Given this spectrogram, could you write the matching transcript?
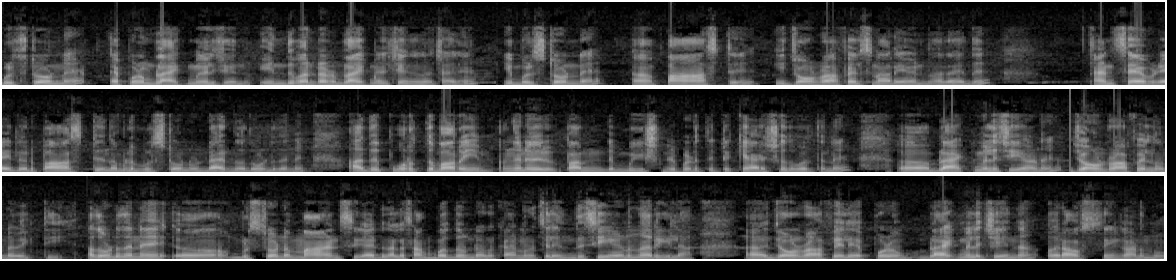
ബുൾസ്റ്റോണിനെ എപ്പോഴും ബ്ലാക്ക് മെയിൽ ചെയ്യുന്നു. എന്ത് പറഞ്ഞിട്ടാണ് ബ്ലാക്ക് മെയിൽ ചെയ്യുന്നത് വെച്ചാൽ ഈ ബുൾസ്റ്റോണിന്റെ പാസ്റ്റ് ഈ ജോൺ റാഫേൽസിന് അറിയാമായിരുന്നു. അതായത് അൺസേവ്ഡ് ആയിട്ടുള്ള ഒരു പാസ്റ്റ് നമ്മുടെ ബുൾസ്റ്റോൺ ഉണ്ടായിരുന്നു അതുകൊണ്ട് തന്നെ അത് പുറത്ത് പറയും. അങ്ങനെ ഒരു പറഞ്ഞിട്ട് ഭീഷണിപ്പെടുത്തിയിട്ട് ക്യാഷ് അതുപോലെ തന്നെ ബ്ലാക്ക് മെയിൽ ചെയ്യാണ് ജോൺ റാഫേൽ എന്ന് പറഞ്ഞ വ്യക്തി. അതുകൊണ്ട് തന്നെ ബുൾസ്റ്റോണിന് മാനസികമായിട്ട് നല്ല സമ്മർദ്ദം ഉണ്ടായിരുന്നു. കാരണം എന്ന് വെച്ചാൽ എന്ത് ചെയ്യണമെന്ന് അറിയില്ല. ജോൺ റാഫേൽ എപ്പോഴും ബ്ലാക്ക് മെയിൽ ചെയ്യുന്ന ഒരവസ്ഥയും കാണുന്നു.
